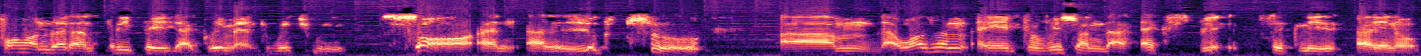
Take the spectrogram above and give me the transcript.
403 page agreement, which we saw and, and looked through, um, there wasn't a provision that explicitly, uh, you know,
